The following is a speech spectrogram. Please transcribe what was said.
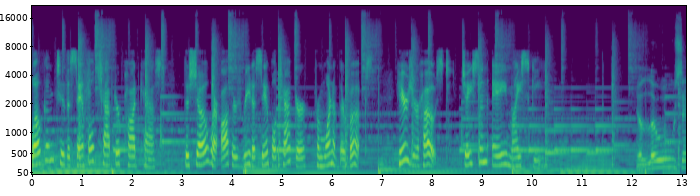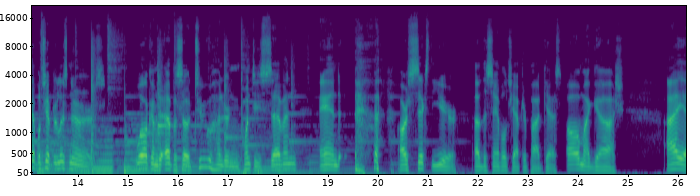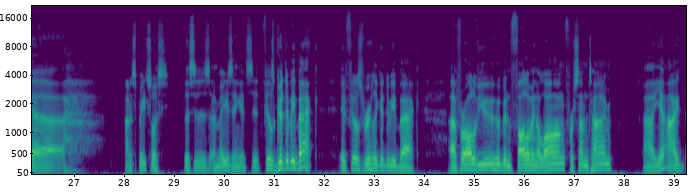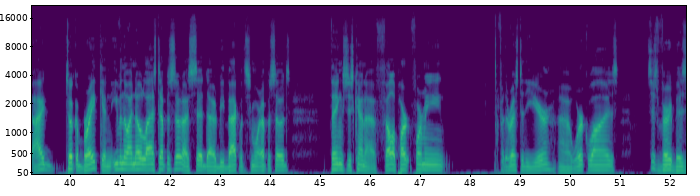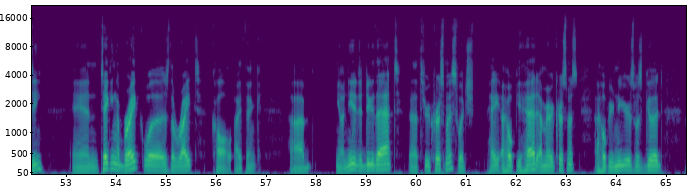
Welcome to the Sample Chapter Podcast, the show where authors read a sample chapter from one of their books. Here's your host, Jason A. Meiske. Hello, Sample Chapter listeners. Welcome to episode 227 and our sixth year of the Sample Chapter Podcast. Oh my gosh. I, uh, I'm speechless. This is amazing. It's it feels good to be back. It feels really good to be back. Uh, for all of you who've been following along for some time, uh, yeah, I I took a break, and even though I know last episode I said I would be back with some more episodes, things just kind of fell apart for me for the rest of the year, uh, work wise. Just very busy, and taking a break was the right call, I think. Uh, you know, needed to do that uh, through Christmas, which, hey, I hope you had a Merry Christmas. I hope your New Year's was good.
